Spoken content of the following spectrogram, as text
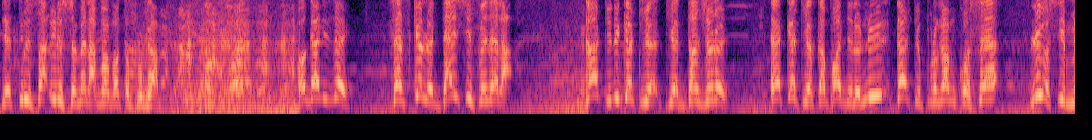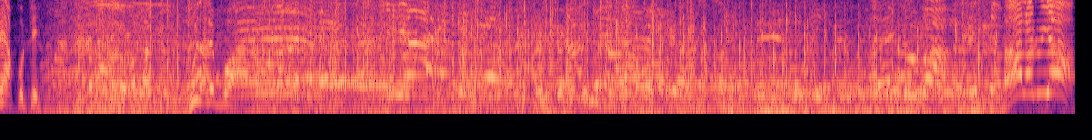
détruire ça une semaine avant votre programme. Organisez. C'est ce que le Daesh faisait là. Quand tu dis que tu es, tu es dangereux et que tu es capable de le nuire, quand tu programmes concert, lui aussi met à côté. Vous allez voir. Alléluia.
